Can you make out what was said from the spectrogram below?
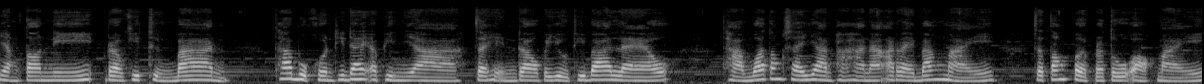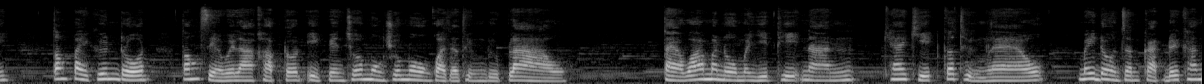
อย่างตอนนี้เราคิดถึงบ้าน ถ้าบุคคลที่ได้อภิญญาจะเห็นเราไปอยู่ที่บ้านแล้ว ถามว่าต้องใช้ยานพาหนะอะไรบ้างไหม จะต้องเปิดประตูออกไหม ต้องไปขึ้นรถ ต้องเสียเวลาขับรถอีกเป็นชั่วโมงชั่วโมงกว่าจะถึงหรือเปล่า แต่ว่ามโนมยิทธินั้น แค่คิดก็ถึงแล้ว ไม่โดนจำกัดด้วยขั้น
